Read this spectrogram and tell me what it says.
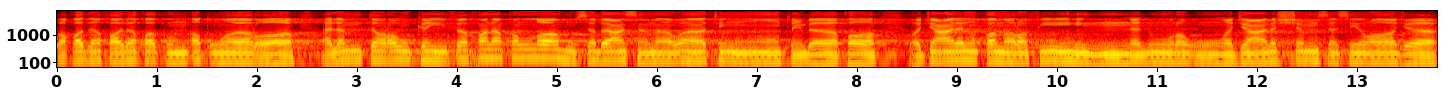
وقد خلقكم أطوارا ألم تروا كيف خلق الله سبع سماوات طباقا وجعل القمر فيهن نورا وجعل الشمس سراجا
